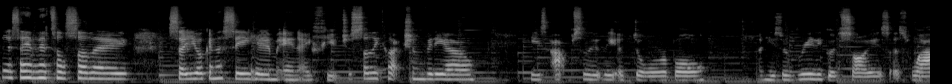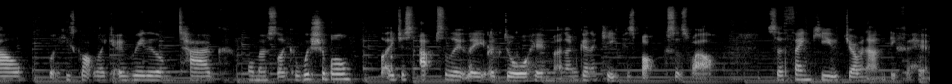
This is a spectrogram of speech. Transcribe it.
there's a little Sully. So you're going to see him in a future Sully collection video. He's absolutely adorable and he's a really good size as well but he's got like a really long tag almost like a wishable but I just absolutely adore him and I'm going to keep his box as well So thank you, Joe and Andy, for him.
